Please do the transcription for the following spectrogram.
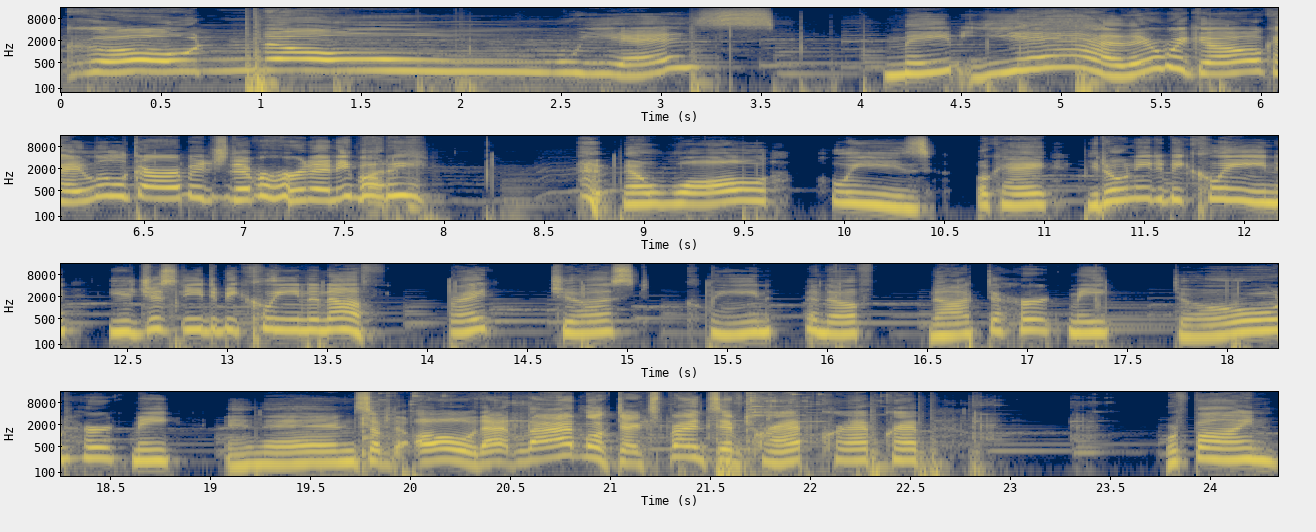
go. No. Yes? Maybe. Yeah, there we go. Okay, little garbage never hurt anybody. Now, wall, please. Okay, you don't need to be clean. You just need to be clean enough, right? Just clean enough not to hurt me. Don't hurt me. And then something. Oh, that, that looked expensive. Crap, crap, crap. We're fine.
